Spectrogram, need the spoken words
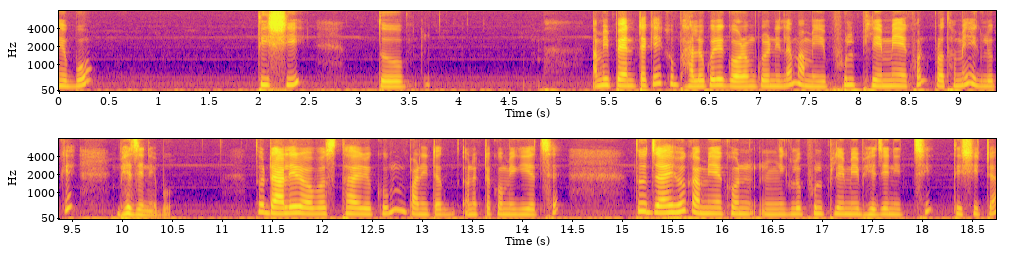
নেব তিসি। তো আমি প্যানটাকে খুব ভালো করে গরম করে নিলাম। আমি ফুল ফ্লেমে এখন প্রথমে এগুলোকে ভেজে নেব। তো ডালের অবস্থা এরকম, পানিটা অনেকটা কমে গিয়েছে। তো যাই হোক, আমি এখন এগুলো ফুল ফ্লেমে ভেজে নিচ্ছি তিসিটা।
